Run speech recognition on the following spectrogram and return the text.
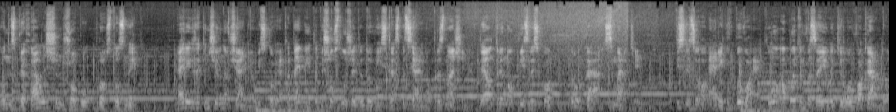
Вони збрехали, що Джобу просто зник. Ерік закінчив навчання у військовій академії та пішов служити до війська спеціального призначення, де отримав прізвисько Рука смерті. Після цього Ерік вбиває Кло, а потім везе його тіло в Ваканду.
